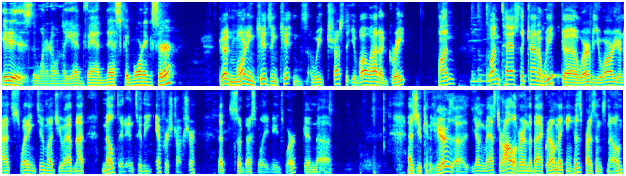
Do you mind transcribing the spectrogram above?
it is the one and only Ed Van Ness. Good morning, sir. Good morning, kids and kittens. We trust that you've all had a great, fun, fantastic kind of week. Uh, wherever you are, you're not sweating too much. You have not melted into the infrastructure that so desperately needs work. And uh, as you can hear, uh, young Master Oliver in the background making his presence known.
